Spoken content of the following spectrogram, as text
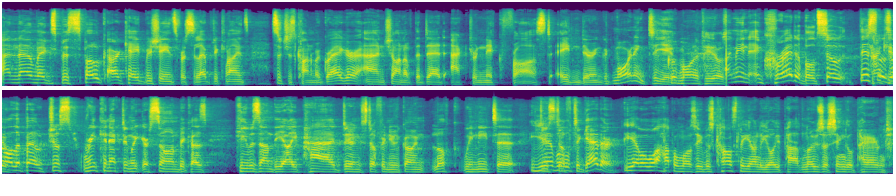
and now makes bespoke arcade machines for celebrity clients such as Conor McGregor and Shaun of the Dead actor Nick Frost. Aidan Deering, good morning to you. Good morning to you. I mean, incredible. So this Thank was you. all about just reconnecting with your son because he was on the iPad doing stuff and you were going, look, we need to do Yeah, stuff well- together. Yeah, well, what happened was he was constantly on the iPad, and I was a single parent.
